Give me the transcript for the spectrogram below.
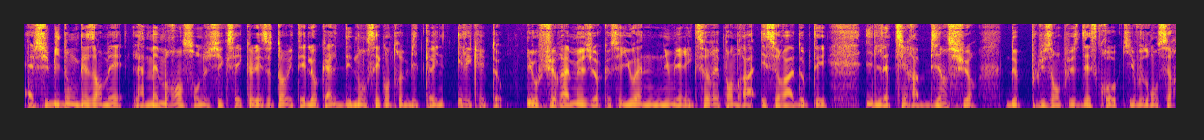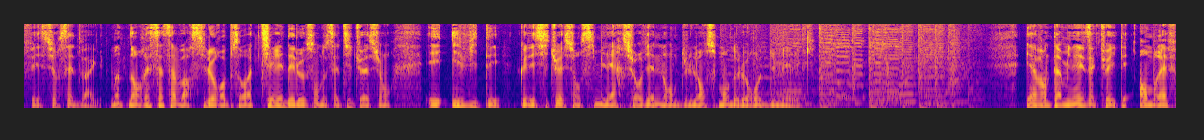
elle subit donc désormais la même rançon du succès que les autorités locales dénoncées contre Bitcoin et les cryptos. Et au fur et à mesure que ce yuan numérique se répandra et sera adopté, il attirera bien sûr de plus en plus d'escrocs qui voudront surfer sur cette vague. Maintenant, reste à savoir si l'Europe saura tirer des leçons de cette situation et éviter que des situations similaires surviennent lors du lancement de l'euro numérique. Et avant de terminer, les actualités en bref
